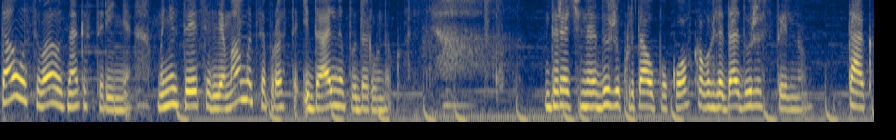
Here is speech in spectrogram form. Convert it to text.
та усуває ознаки старіння. Мені здається, для мами це просто ідеальний подарунок. До речі, неї дуже крута упаковка, виглядає дуже стильно. Так,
